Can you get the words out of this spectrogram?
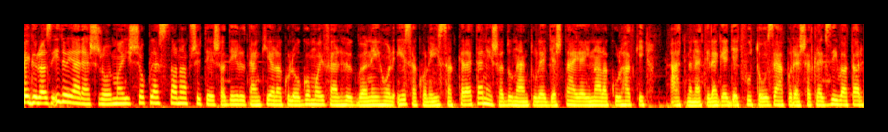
Végül az időjárásról ma is sok lesz a napsütés a délután kialakuló gomoly felhőkből néhol északon északkeleten és a Dunántúl egyes tájain alakulhat ki, átmenetileg egy-egy futó zápor esetleg zivatar.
